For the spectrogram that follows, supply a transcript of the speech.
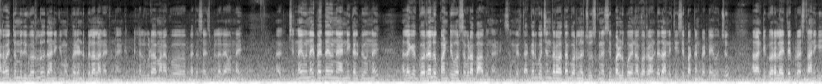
అరవై తొమ్మిది గొర్రెలు దానికి ముప్పై రెండు పిల్లలు అనేవి ఉన్నాయండి. పిల్లలు కూడా మనకు పెద్ద సైజు పిల్లలే ఉన్నాయి. చిన్నవి ఉన్నాయి పెద్దవి ఉన్నాయి అన్నీ కలిపి ఉన్నాయి. అలాగే గొర్రెలు పంటి వరుస కూడా బాగుందండి. సో మీరు దగ్గరకు వచ్చిన తర్వాత గొర్రెలు చూసుకునేసి పళ్ళు పోయిన గొర్రె ఉంటే దాన్ని తీసి పక్కన పెట్టేయవచ్చు. అలాంటి గొర్రెలు అయితే ప్రస్తుతానికి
